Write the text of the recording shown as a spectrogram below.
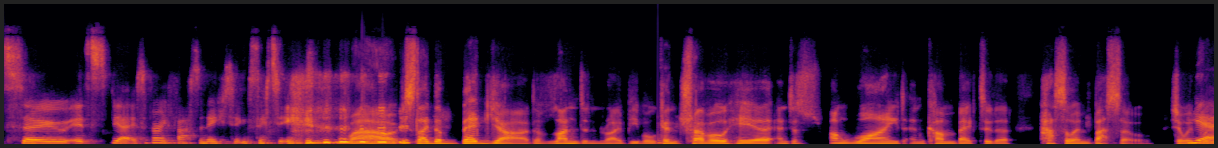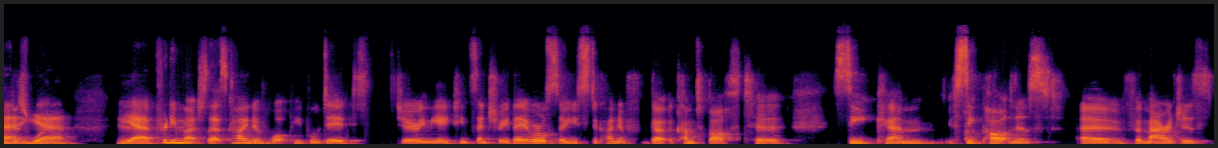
so it's yeah, it's a very fascinating city. wow, it's like the backyard of London, right? People can travel here and just unwind and come back to the hustle and bustle. Shall we yeah, put it this way? Yeah. yeah, yeah, pretty much. That's kind of what people did during the 18th century. They were also used to kind of go, come to Bath to seek um, seek partners uh, for marriages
